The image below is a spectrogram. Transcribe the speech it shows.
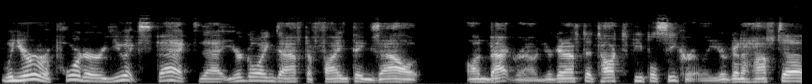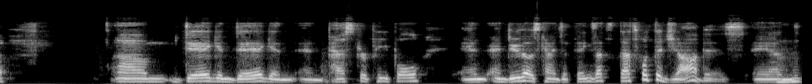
when you're a reporter, you expect that you're going to have to find things out on background. You're going to have to talk to people secretly. You're going to have to um, dig and dig and, and pester people and and do those kinds of things. That's that's what the job is. And mm-hmm.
